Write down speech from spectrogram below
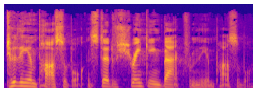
to the impossible instead of shrinking back from the impossible.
